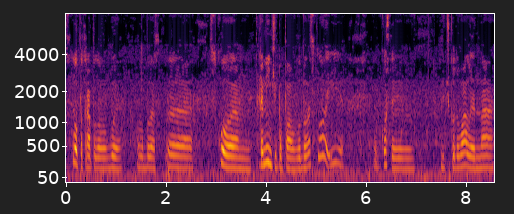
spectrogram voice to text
скло потрапило в лобове е, скло, ем, камінчик попав в лобове скло і кошти відшкодували на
